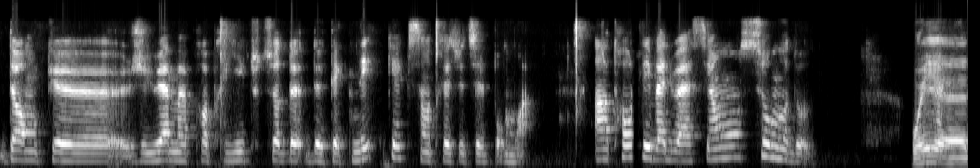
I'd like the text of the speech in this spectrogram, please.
Donc, euh, j'ai eu à m'approprier toutes sortes de, techniques qui sont très utiles pour moi. Entre autres, l'évaluation sur module. Oui, euh,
